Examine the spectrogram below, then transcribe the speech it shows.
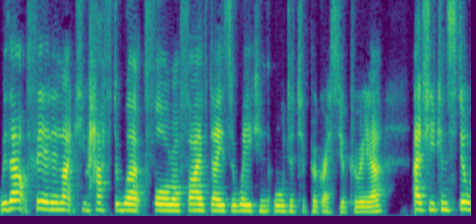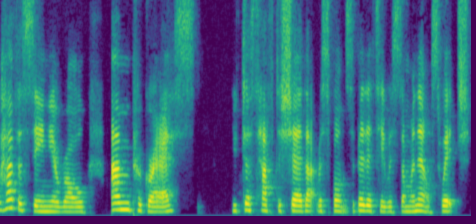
without feeling like you have to work four or five days a week in order to progress your career. Actually you can still have a senior role and progress. You just have to share that responsibility with someone else which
